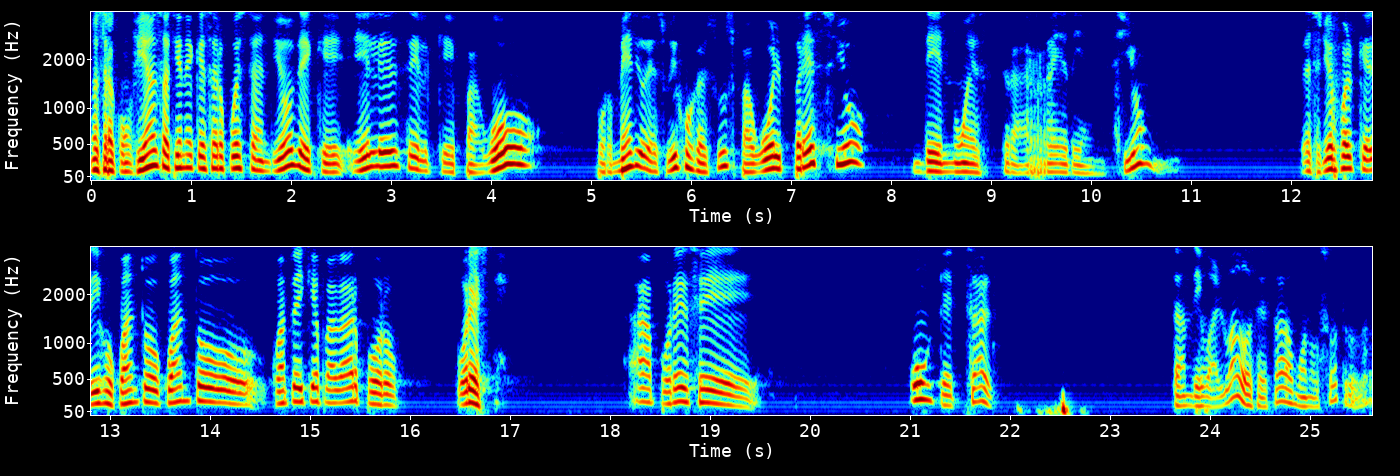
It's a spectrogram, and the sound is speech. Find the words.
Nuestra confianza tiene que ser puesta en Dios de que Él es el que pagó por medio de su Hijo Jesús, pagó el precio de nuestra redención. El Señor fue el que dijo, ¿cuánto, cuánto, cuánto hay que pagar por, por este? Ah, por ese un quetzal. Tan devaluados estábamos nosotros,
